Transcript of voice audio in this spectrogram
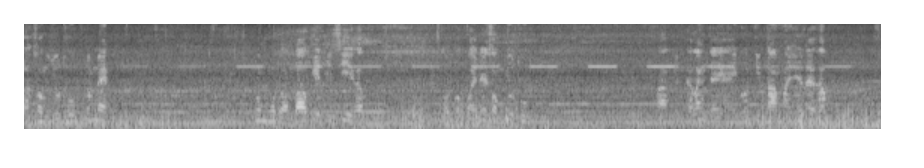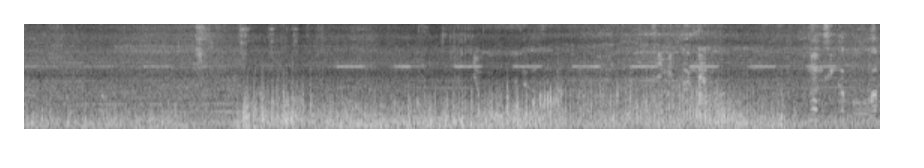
ฝากช่อง YouTube น้ำแน่นุ่มหูดอกเบาเพจทีซีครับกดกดไว้ในช่อง YouTube ฝากเป็นกำลังใจให้กดติดตามใหม่ด้วยครับ อยู่นะครับชีวิตต่างแดน เมืองสิงคโปร์ครับ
